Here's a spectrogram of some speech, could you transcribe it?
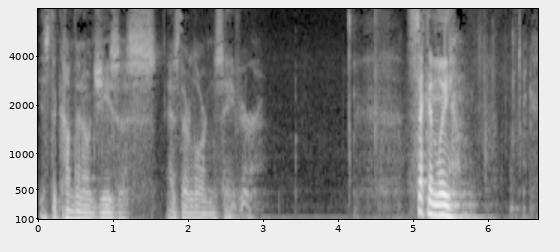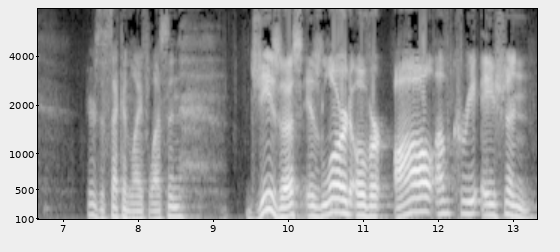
is to come to know Jesus as their Lord and Savior. Secondly, here's the second life lesson. Jesus is Lord over all of creation.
